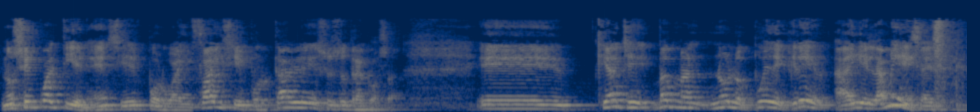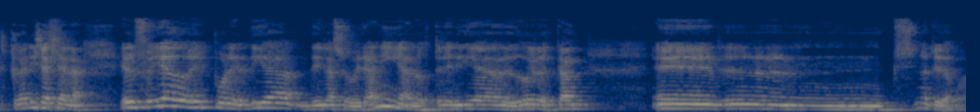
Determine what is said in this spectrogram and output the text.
No sé cuál tiene, ¿eh? si es por Wi-Fi, si es por cable, eso es otra cosa. Eh, que H. Batman no lo puede creer ahí en la mesa, es Clarisa Ayala. El feriado es por el Día de la Soberanía, los tres días de duelo están... Eh, no estoy de acuerdo.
